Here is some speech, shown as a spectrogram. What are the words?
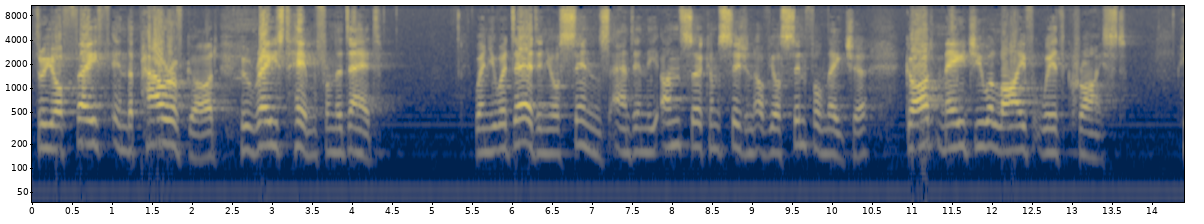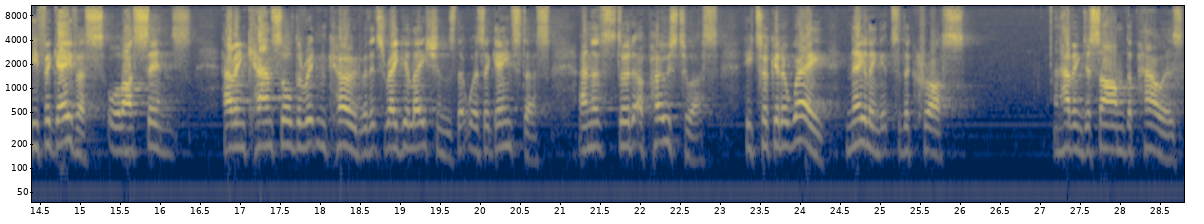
through your faith in the power of God who raised him from the dead. When you were dead in your sins and in the uncircumcision of your sinful nature, God made you alive with Christ. He forgave us all our sins, having cancelled the written code with its regulations that was against us and that stood opposed to us. He took it away, nailing it to the cross. And having disarmed the powers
